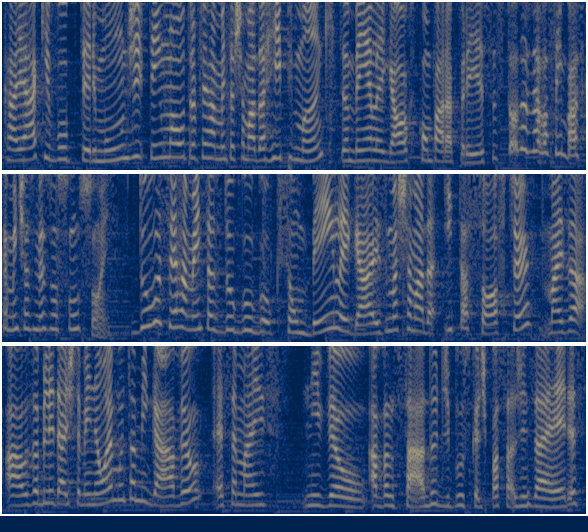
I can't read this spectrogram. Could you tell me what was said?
Kayak, Vupter Mundi. Tem uma outra ferramenta chamada Hip Monk, também é legal, que compara preços. Todas elas têm basicamente as mesmas funções. Duas ferramentas do Google que são bem legais, uma chamada Ita Software, mas a, a usabilidade também não é muito amigável. Essa é mais nível avançado de busca de passagens aéreas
